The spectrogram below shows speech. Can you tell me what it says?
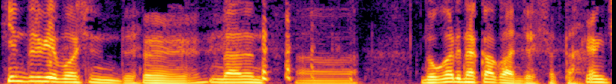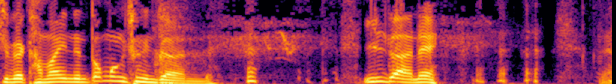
힘들게 버시는데 네. 나는 어, 노가리나 까고 앉아 있었다. 그냥 집에 가만히 있는 똥멍청인 줄 알았는데. 일도 안 해. 네.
